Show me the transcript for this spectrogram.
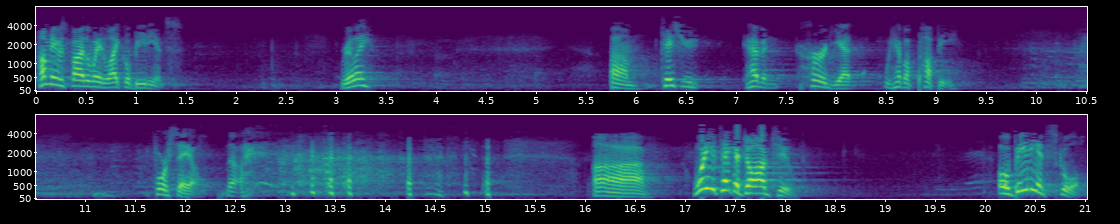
How many of us, by the way, like obedience? Really? Um, in case you haven't heard yet, we have a puppy for sale. No. uh, what do you take a dog to? Obedience school.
